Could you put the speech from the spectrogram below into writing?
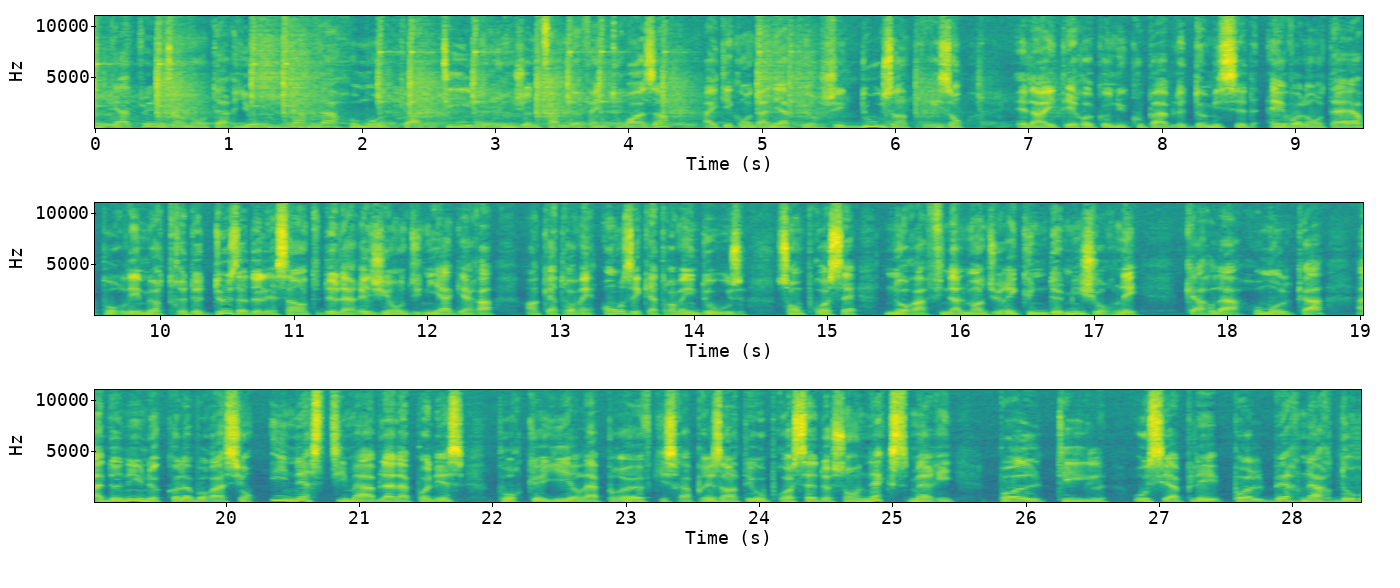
Catharines, en Ontario, Carla Homolka Thiel, une jeune femme de 23 ans, a été condamnée à purger 12 ans de prison. Elle a été reconnue coupable d'homicide involontaire pour les meurtres de deux adolescentes de la région du Niagara en 91 et 92. Son procès n'aura finalement duré qu'une demi-journée. Carla Homolka a donné une collaboration inestimable à la police pour cueillir la preuve qui sera présentée au procès de son ex-mari, Paul Thiel, aussi appelé Paul Bernardo.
